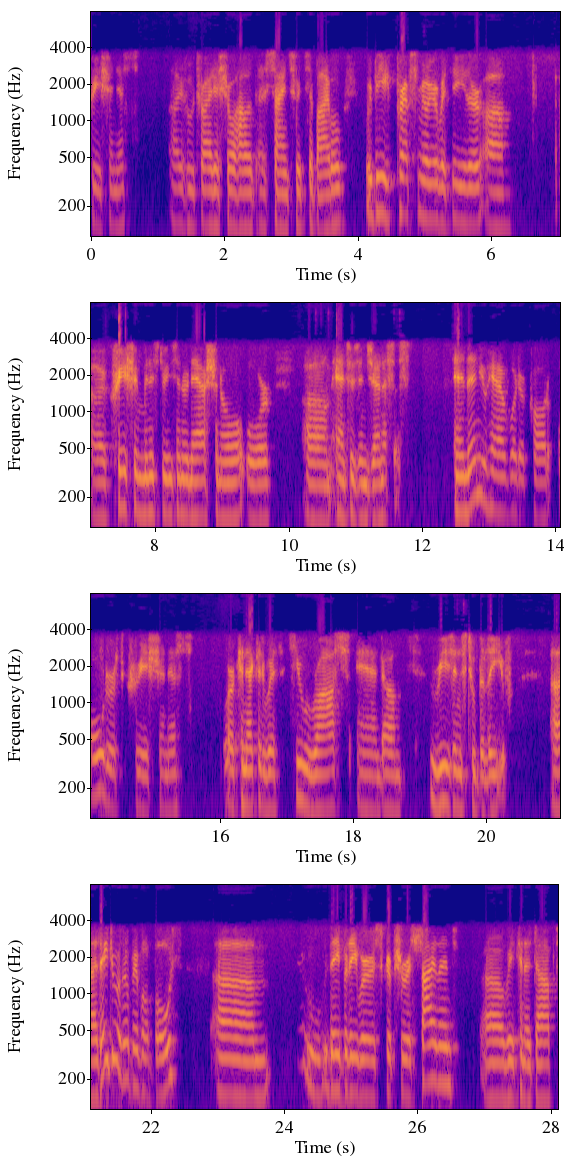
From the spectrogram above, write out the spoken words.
creationists uh, who try to show how the science fits the Bible would be perhaps familiar with either uh, uh, Creation Ministries International or um, Answers in Genesis. And then you have what are called Old Earth creationists, are connected with Hugh Ross and um, Reasons to Believe. Uh, they do a little bit of both. Um, they believe where Scripture is silent, uh, we can adopt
